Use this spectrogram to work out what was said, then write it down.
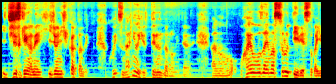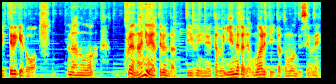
位置づけがね、非常に低かったんで、こいつ何を言ってるんだろうみたいな、あの、おはようございます、ソルティですとか言ってるけど、あの、これは何をやってるんだっていうふうにね、多分家の中で思われていたと思うんですよね。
